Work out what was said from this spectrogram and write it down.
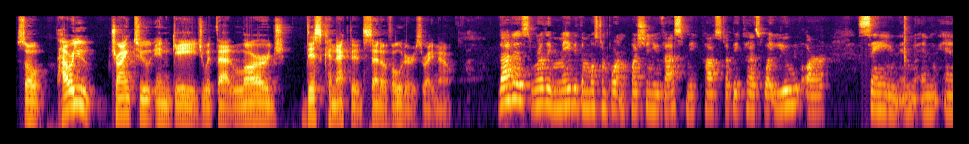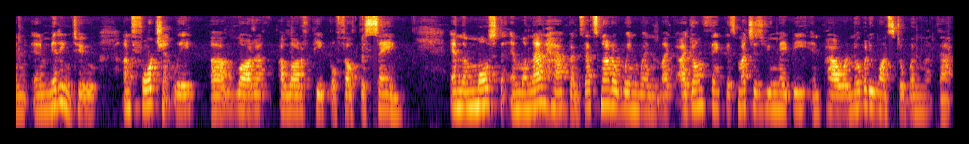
So how are you trying to engage with that large disconnected set of voters right now? That is really maybe the most important question you've asked me, Costa, because what you are saying and, and, and admitting to, unfortunately, a lot of a lot of people felt the same. And the most and when that happens, that's not a win-win. Like I don't think as much as you may be in power, nobody wants to win like that.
